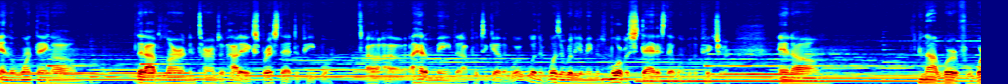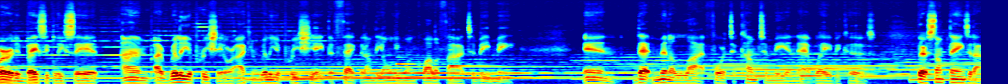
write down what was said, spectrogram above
And the one thing um, that I've learned in terms of how to express that to people, uh, I, I, had a meme that I put together. It wasn't, wasn't really a meme, it was more of a status that went with a picture. And um, not word for word, it basically said, I'm I really appreciate or I can really appreciate the fact that I'm the only one qualified to be me. And that meant a lot for it to come to me in that way because there are some things that I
